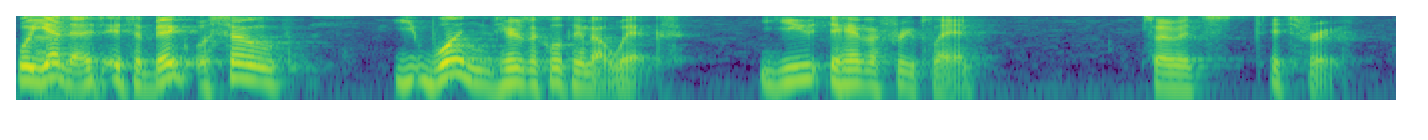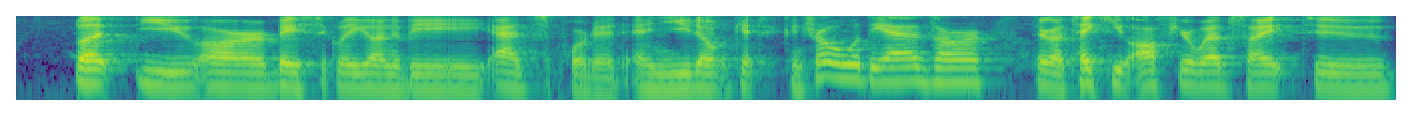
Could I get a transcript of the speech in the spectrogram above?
Well, yeah, um, it's a big. So, you, one here's a cool thing about Wix. You they have a free plan, so it's it's free, but you are basically going to be ad supported, and you don't get to control what the ads are. They're going to take you off your website to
